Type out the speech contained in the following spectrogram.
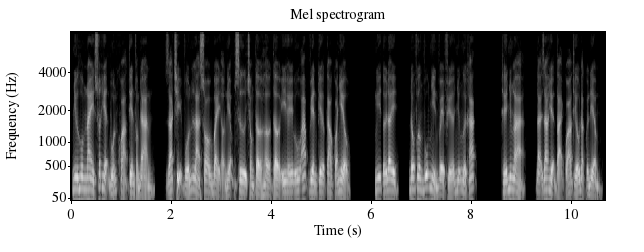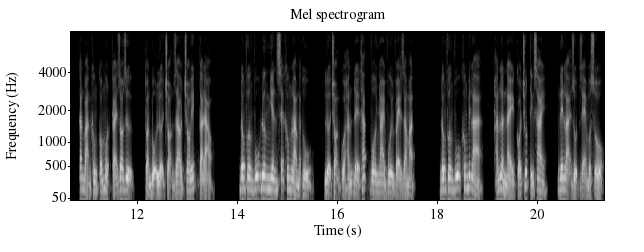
Như hôm nay xuất hiện bốn khỏa tiên phẩm đan, giá trị vốn là so bảy ở niệm sư trong tờ hở tờ y hế ưu áp viên kia cao quá nhiều. Nghĩ tới đây, đông phương vũ nhìn về phía những người khác. Thế nhưng là, đại gia hiện tại quá thiếu đặc quyền điểm, căn bản không có một cái do dự, toàn bộ lựa chọn giao cho ích tà đảo đông phương vũ đương nhiên sẽ không làm đặc thù, lựa chọn của hắn để thác vô nhai vui vẻ ra mặt. Đông phương vũ không biết là, hắn lần này có chút tính sai, nên lại rụt rẻ một số.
